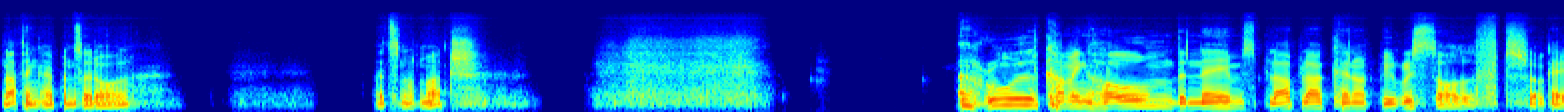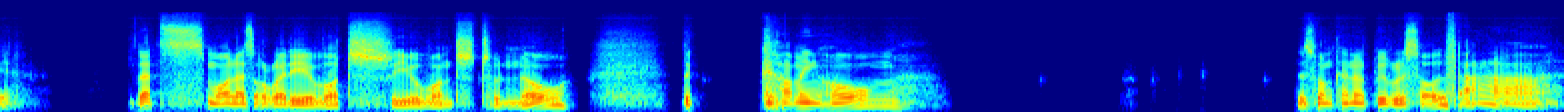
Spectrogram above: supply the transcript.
Nothing happens at all. That's not much. A rule coming home, the names blah blah cannot be resolved. Okay, that's more or less already what you want to know. The coming home, this one cannot be resolved. Ah,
